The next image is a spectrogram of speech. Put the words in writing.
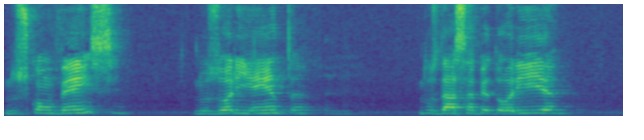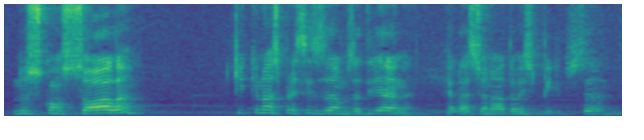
nos convence, nos orienta, nos dá sabedoria, nos consola. O que, que nós precisamos, Adriana, relacionado ao Espírito Santo?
